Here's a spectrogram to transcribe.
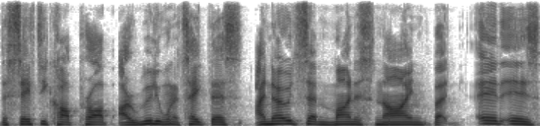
the safety car prop, I really want to take this. I know it's at minus nine, but it is.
